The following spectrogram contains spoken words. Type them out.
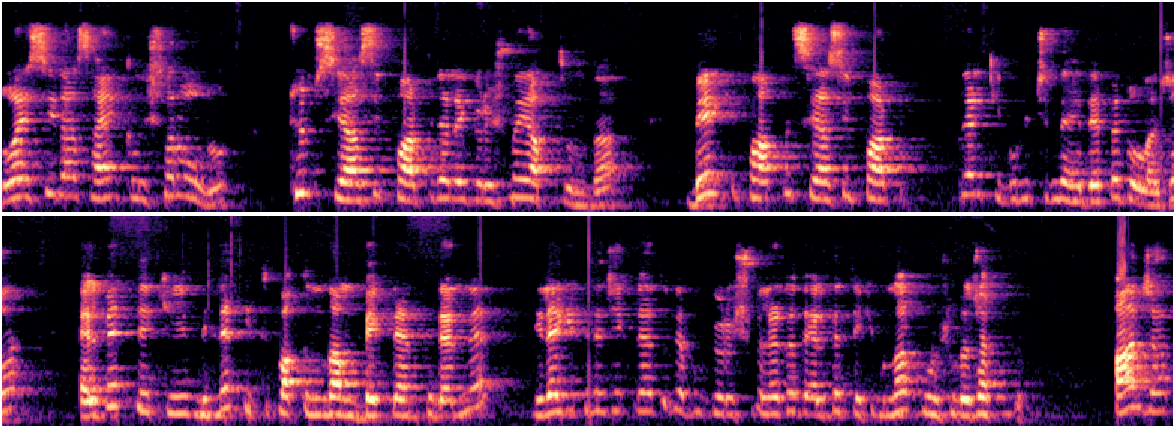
Dolayısıyla Sayın Kılıçdaroğlu tüm siyasi partilerle görüşme yaptığında belki farklı siyasi partiler ki bunun içinde HDP de olacak elbette ki Millet İttifakı'ndan beklentilerini dile getireceklerdir ve bu görüşmelerde de elbette ki bunlar konuşulacaktır. Ancak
